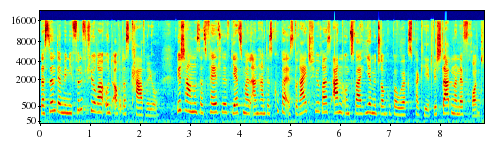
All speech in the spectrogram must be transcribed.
Das sind der Mini Fünftürer und auch das Cabrio. Wir schauen uns das Facelift jetzt mal anhand des Cooper S3-Türers an und zwar hier mit John Cooper Works Paket. Wir starten an der Front.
